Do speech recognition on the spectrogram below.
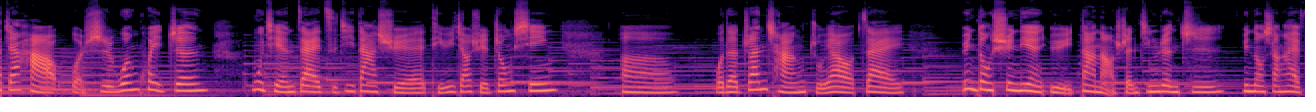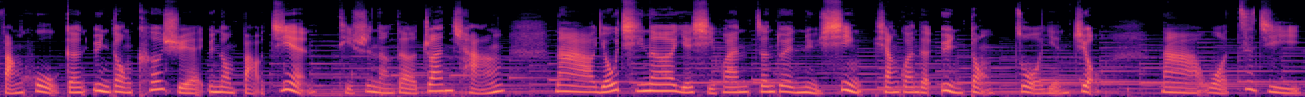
大家好，我是温慧珍，目前在慈济大学体育教学中心。呃，我的专长主要在运动训练与大脑神经认知、运动伤害防护跟运动科学、运动保健、体适能的专长。那尤其呢，也喜欢针对女性相关的运动做研究。那我自己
